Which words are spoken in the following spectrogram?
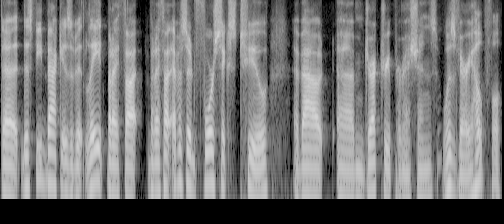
that this feedback is a bit late, but I thought, but I thought episode 462 about um, directory permissions was very helpful.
